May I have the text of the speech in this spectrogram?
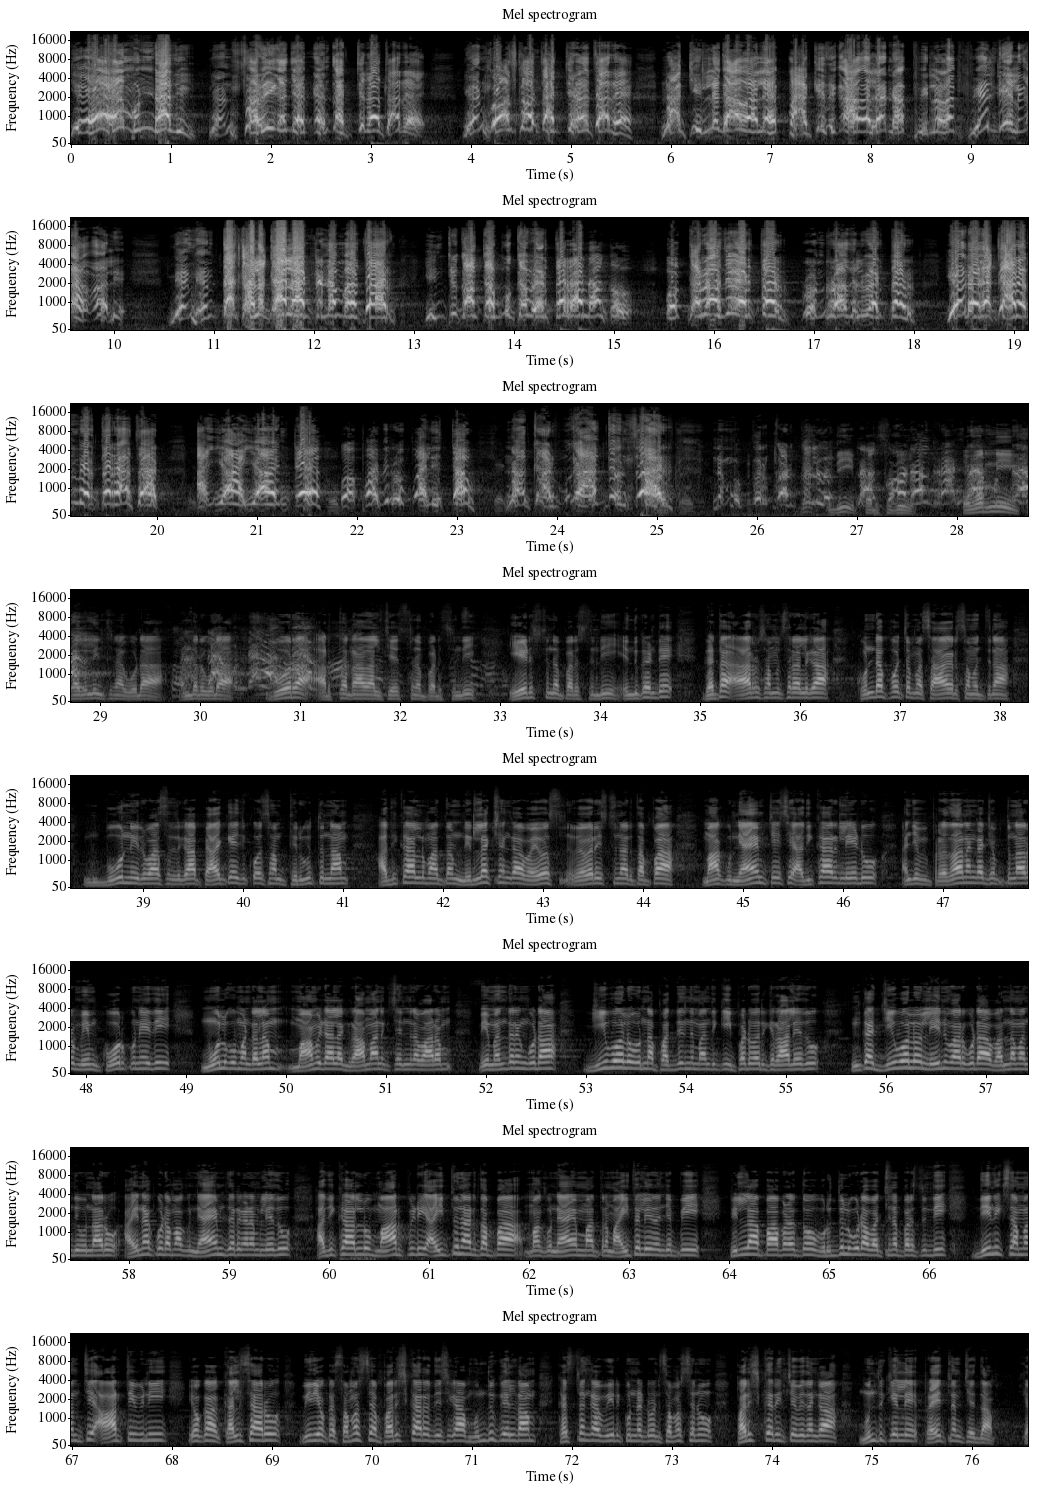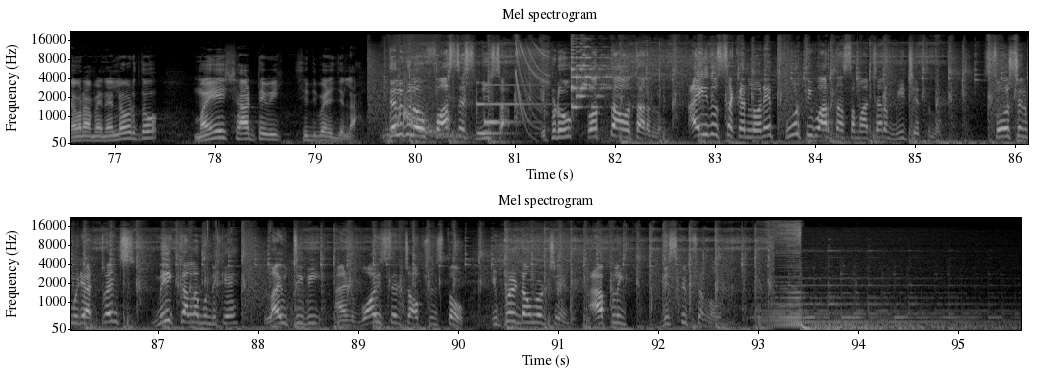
ఏముండదు నేను సరిగా చెప్పాను చచ్చినా సరే నేను కోసుకొని చచ్చినా సరే నాకు ఇల్లు కావాలి పాకిది కావాలి నా పిల్లల పెళ్ళిళ్ళు కావాలి మేము ఎంత కలకాల అంటున్నామా సార్ ఇంటికి ఒక్క బుక్క పెడతారా నాకు ఒక్క రోజు పెడతారు రెండు రోజులు పెడతారు ఏడేళ్ళ కాలం పెడతారా సార్ అయ్యో అయ్యో అంటే ఓ పది రూపాయలు ఇస్తాం నా కడుపు కాస్తుంది సార్ నా ముగ్గురు కొడుకులు ఇది నా పరిస్థితి కోడలు ఎన్ని కదిలించినా కూడా అందరూ కూడా ఘోర అర్థనాదాలు చేస్తున్న పరిస్థితి ఏడుస్తున్న పరిస్థితి. ఎందుకంటే గత ఆరు సంవత్సరాలుగా కొండపోచమ్మ సాగర్ సంబంధించిన భూ నిర్వాసితులుగా ప్యాకేజీ కోసం తిరుగుతున్నాం. అధికారులు మాత్రం నిర్లక్ష్యంగా వ్యవహరిస్తున్నారు తప్ప మాకు న్యాయం చేసే అధికారి లేడు అని చెప్పి ప్రధానంగా చెప్తున్నారు. మేము కోరుకునేది మూలుగు మండలం మామిడాల గ్రామానికి చెందిన వారం. మేమందరం కూడా జీవోలో ఉన్న పద్దెనిమిది మందికి ఇప్పటివరకు రాలేదు. ఇంకా జీవోలో లేని వారు కూడా వంద మంది ఉన్నారు. అయినా కూడా మాకు న్యాయం జరగడం లేదు. అధికారులు మార్పిడి అవుతున్నారు తప్ప మాకు న్యాయం మాత్రం అయితలేదని చెప్పి పిల్ల పాపలతో వృద్ధులు కూడా వచ్చిన పరిస్థితి. దీనికి సంబంధించి ఆర్టీవీని యొక్క కలిశారు. వీరి యొక్క సమస్య పరిష్కార దిశగా ముందుకు వెళ్దాం ఖచ్చితంగా వీరికి ఉన్నటువంటి సమస్యను పరిష్కరించే విధంగా ముందుకెళ్ళే ప్రయత్నం చేద్దాం. కెమెరామెన్ ఎల్లవరితో మహేష్ ఆర్టీవీ సిద్దిపేట జిల్లా. తెలుగులో ఫాస్టెస్ట్ న్యూస్ ఇప్పుడు కొత్త అవతారంలో ఐదు సెకండ్లోనే పూర్తి వార్తా సమాచారం మీ చేతిలో. సోషల్ మీడియా ట్రెండ్స్ మీ కళ్ళ ముందుకే live TV and voice search ఆప్షన్స్తో ఇప్పుడే డౌన్లోడ్ చేయండి. యాప్ లింక్ డిస్క్రిప్షన్లో ఉంది.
